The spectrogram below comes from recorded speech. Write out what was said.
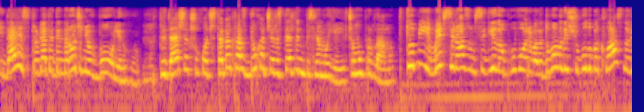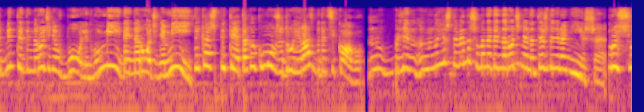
ідея справляти день народження в боулінгу. Ну, Підеш, якщо хочеш. Тебе якраз днюха через тиждень після моєї. В чому проблема? В тобі ми всі разом сиділи, обговорювали, домовились, що було би класно відмінити день народження в боулінгу. Мій день народження, мій. Ти кажеш піти, так а кому вже другий раз буде цікаво? Ну, блін, ну я ж не винна, що в мене день народження на тиждень раніше. Про що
